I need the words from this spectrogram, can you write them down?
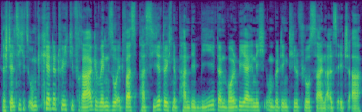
Da stellt sich jetzt umgekehrt natürlich die Frage, wenn so etwas passiert durch eine Pandemie, dann wollen wir ja nicht unbedingt hilflos sein als HR.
